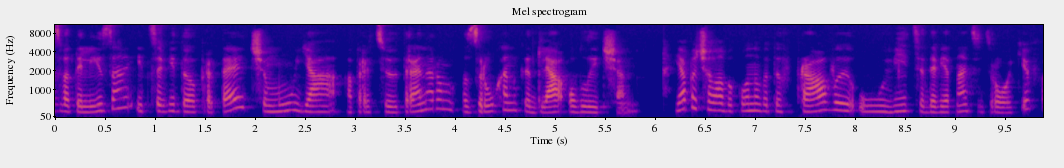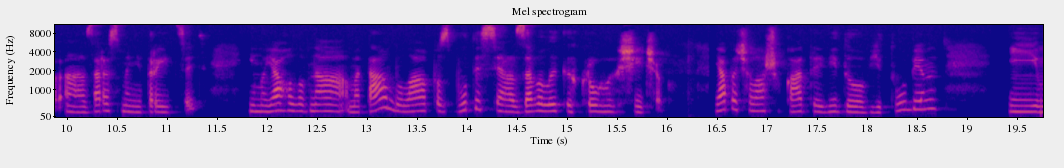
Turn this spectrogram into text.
звати Ліза, і це відео про те, чому я працюю тренером з руханки для обличчя. Я почала виконувати вправи у віці 19 років, зараз мені 30, і моя головна мета була позбутися завеликих круглих щічок. Я почала шукати відео в Ютубі, і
